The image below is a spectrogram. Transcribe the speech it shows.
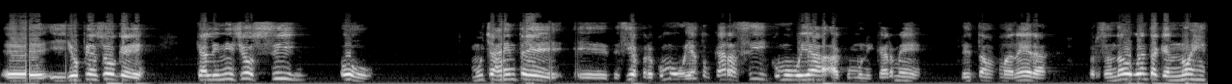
Eh, y yo pienso que, que al inicio sí, ojo, mucha gente eh, decía, pero ¿cómo voy a tocar así? ¿Cómo voy a, a comunicarme de esta manera? Pero se han dado cuenta que no es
